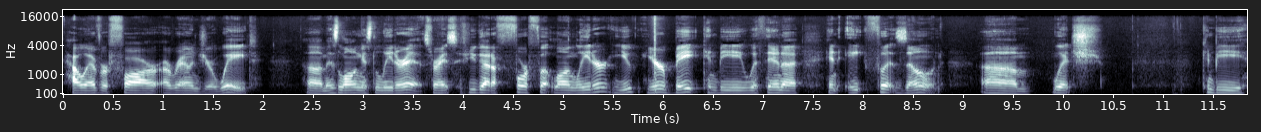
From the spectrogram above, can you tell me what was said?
however far around your weight um, as long as the leader is, right? So if you got a four foot long leader, you, your bait can be within a, an eight foot zone, um, which can be,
